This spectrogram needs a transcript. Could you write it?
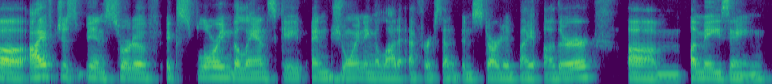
uh, I've just been sort of exploring the landscape and joining a lot of efforts that have been started by other um, amazing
